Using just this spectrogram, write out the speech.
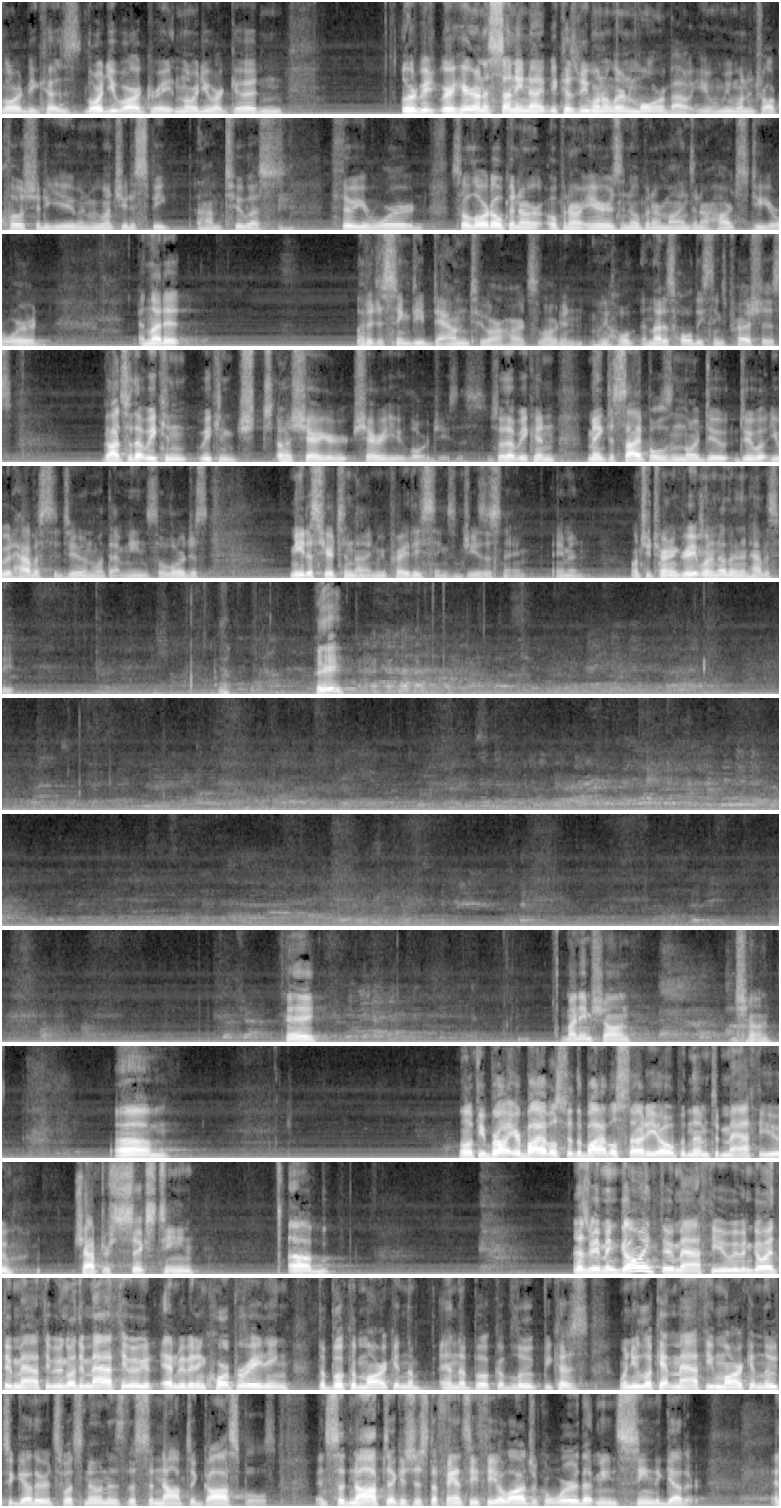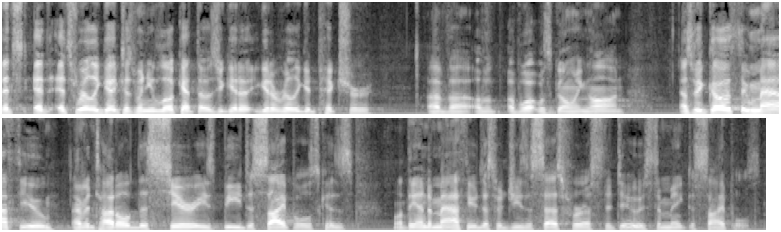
Lord, because, Lord, you are great, and Lord, you are good. And Lord, we're here on a Sunday night because we want to learn more about you, and we want to draw closer to you, and we want you to speak um, to us through your word. So, Lord, open our, open our ears and open our minds and our hearts to your word, and let it, let it just sink deep down into our hearts, Lord, and, we hold, and let us hold these things precious. God, so that we can, we can uh, share, your, share you, Lord Jesus so that we can make disciples and, Lord, do, do what you would have us to do and what that means. So, Lord, just meet us here tonight. And we pray these things in Jesus' name. Amen. Why don't you turn and greet one another and then have a seat? Yeah. Hey. Hey. My name's Sean. Sean. Um, well, if you brought your Bibles to the Bible study, open them to Matthew chapter 16. Um, as we've been going through Matthew, we've been going through Matthew, we've been going through Matthew, and we've been incorporating the book of Mark and the, and the book of Luke because when you look at Matthew, Mark, and Luke together, it's what's known as the Synoptic Gospels. And synoptic is just a fancy theological word that means seen together. And it's, it, it's really good because when you look at those, you get a, you get a really good picture of, uh, of, of what was going on. As we go through Matthew, I've entitled this series Be Disciples because well, at the end of Matthew, that's what Jesus says for us to do is to make disciples.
